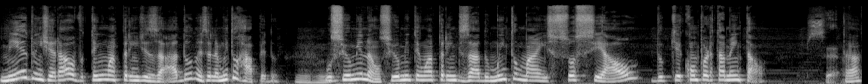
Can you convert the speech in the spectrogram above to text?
medo em geral tem um aprendizado, mas ele é muito rápido. Uhum. O ciúme não, o ciúme tem um aprendizado muito mais social do que comportamental, Certo. tá?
